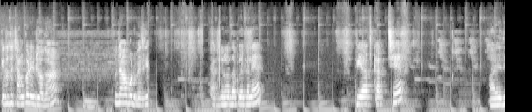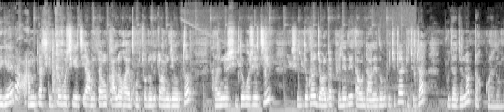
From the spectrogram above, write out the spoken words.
কেটে তুই চান করে রেডি হবে হ্যাঁ? জামা পড়বে আজকে। একজন দেখো এখানে পেঁয়াজ কাটছে। আর এদিকে আমটা সিদ্ধ বসিয়েছি আমটা আম কালো হয় খুব ছোটো ছোটো আম যেহেতু, তার জন্য সিদ্ধ বসিয়েছি। সিদ্ধ করে জলটা ফেলে দিই তারপর ডালে দেবো কিছুটা কিছুটা পূজার জন্য টক করে দেবো।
